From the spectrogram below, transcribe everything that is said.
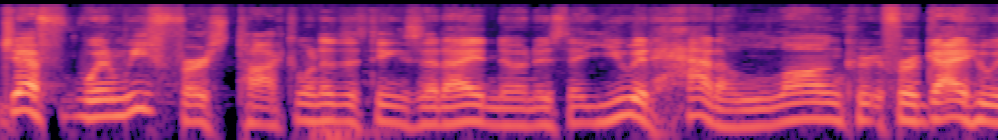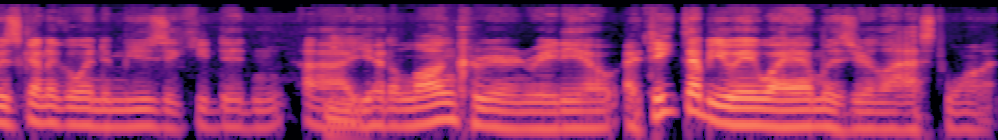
Jeff, when we first talked, one of the things that I had known is that you had had a long career for a guy who was going to go into music. You didn't. Uh, Mhm. You had a long career in radio. I think WAYM was your last one.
